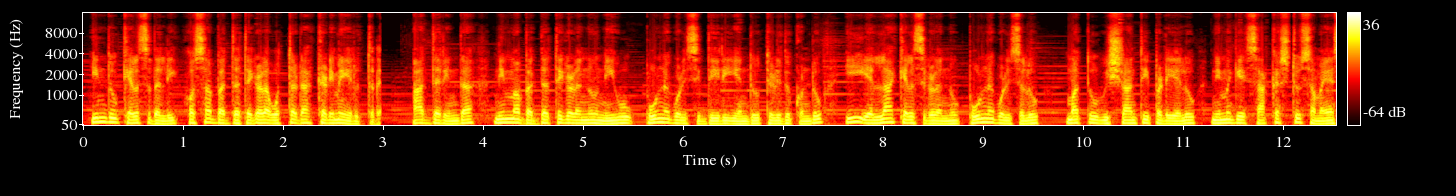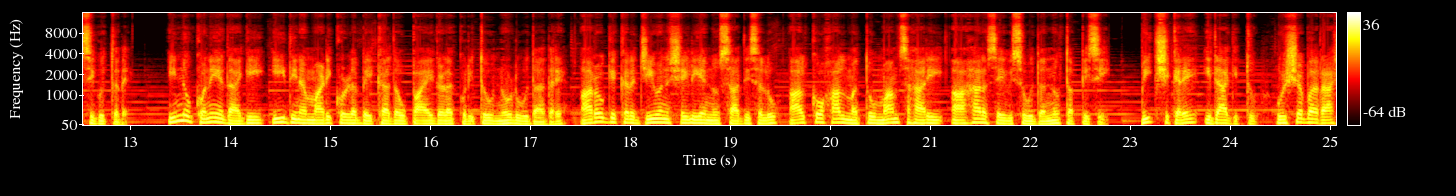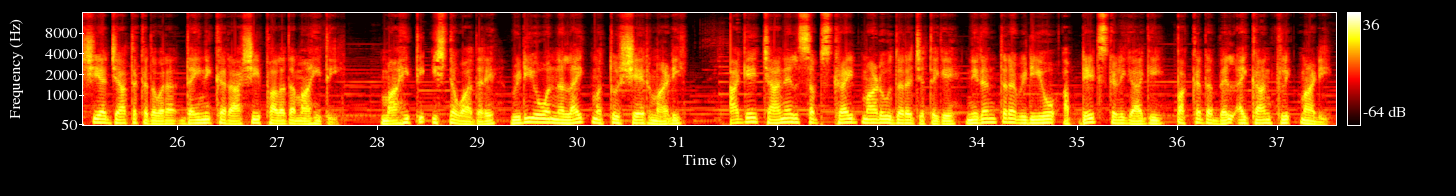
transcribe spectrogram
ಇಂದು ಕೆಲಸದಲ್ಲಿ ಹೊಸ ಬದ್ಧತೆಗಳ ಒತ್ತಡ ಕಡಿಮೆ ಇರುತ್ತದೆ. ಆದ್ದರಿಂದ ನಿಮ್ಮ ಬದ್ಧತೆಗಳನ್ನು ನೀವು ಪೂರ್ಣಗೊಳಿಸಿದ್ದೀರಿ ಎಂದು ತಿಳಿದುಕೊಂಡು ಈ ಎಲ್ಲಾ ಕೆಲಸಗಳನ್ನು ಪೂರ್ಣಗೊಳಿಸಲು ಮತ್ತು ವಿಶ್ರಾಂತಿ ಪಡೆಯಲು ನಿಮಗೆ ಸಾಕಷ್ಟು ಸಮಯ ಸಿಗುತ್ತದೆ. ಇನ್ನು ಕೊನೆಯದಾಗಿ, ಈ ದಿನ ಮಾಡಿಕೊಳ್ಳಬೇಕಾದ ಉಪಾಯಗಳ ಕುರಿತು ನೋಡುವುದಾದರೆ, ಆರೋಗ್ಯಕರ ಜೀವನ ಶೈಲಿಯನ್ನು ಸಾಧಿಸಲು ಆಲ್ಕೋಹಾಲ್ ಮತ್ತು ಮಾಂಸಾಹಾರಿ ಆಹಾರ ಸೇವಿಸುವುದನ್ನು ತಪ್ಪಿಸಿ. ವೀಕ್ಷಕರೇ, ಇದಾಗಿತ್ತು ವೃಷಭ ರಾಶಿಯ ಜಾತಕದವರ ದೈನಿಕ ರಾಶಿ ಫಲದ ಮಾಹಿತಿ. ಮಾಹಿತಿ ಇಷ್ಟವಾದರೆ ವಿಡಿಯೋವನ್ನ ಲೈಕ್ ಮತ್ತು ಶೇರ್ ಮಾಡಿ. ಹಾಗೆ ಚಾನೆಲ್ ಸಬ್ಸ್ಕ್ರೈಬ್ ಮಾಡುವುದರ ಜೊತೆಗೆ ನಿರಂತರ ವಿಡಿಯೋ ಅಪ್ಡೇಟ್ಸ್ಗಳಿಗಾಗಿ ಪಕ್ಕದ ಬೆಲ್ ಐಕಾನ್ ಕ್ಲಿಕ್ ಮಾಡಿ.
